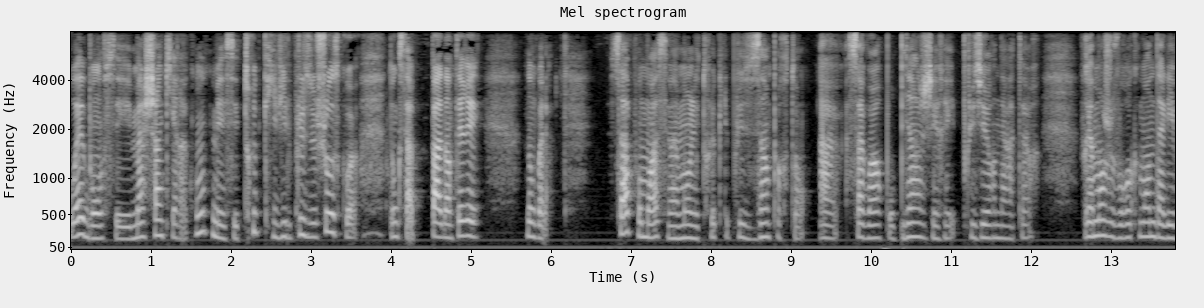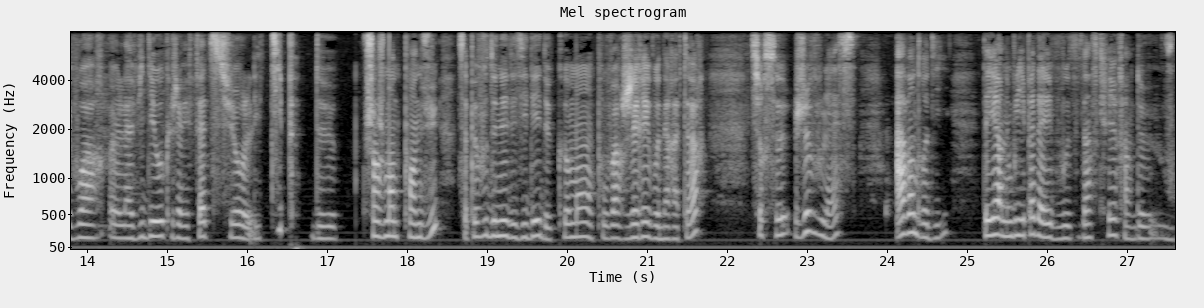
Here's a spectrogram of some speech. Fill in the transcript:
ouais bon c'est machin qui raconte mais c'est truc qui vit le plus de choses quoi donc ça n'a pas d'intérêt donc voilà ça pour moi c'est vraiment les trucs les plus importants à savoir pour bien gérer plusieurs narrateurs Vraiment, je vous recommande d'aller voir euh, la vidéo que j'avais faite sur les types de changement de point de vue. Ça peut vous donner des idées de comment pouvoir gérer vos narrateurs. Sur ce, je vous laisse. À vendredi. D'ailleurs, n'oubliez pas d'aller vous inscrire, enfin de vous,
